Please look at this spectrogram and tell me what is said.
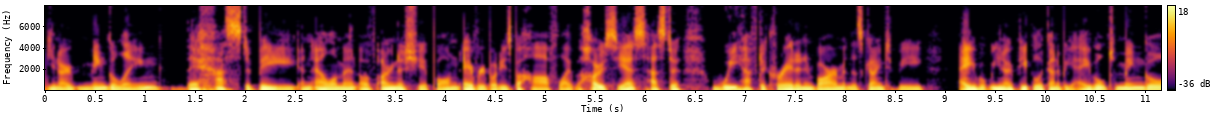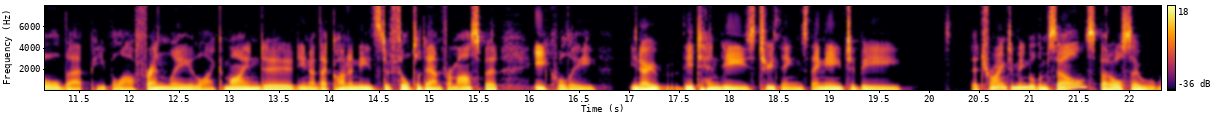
you know mingling, there has to be an element of ownership on everybody's behalf. Like the host, yes, has to. We have to create an environment that's going to be able you know people are going to be able to mingle that people are friendly like-minded you know that kind of needs to filter down from us but equally you know, the attendees two things. They need to be they're trying to mingle themselves, but also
